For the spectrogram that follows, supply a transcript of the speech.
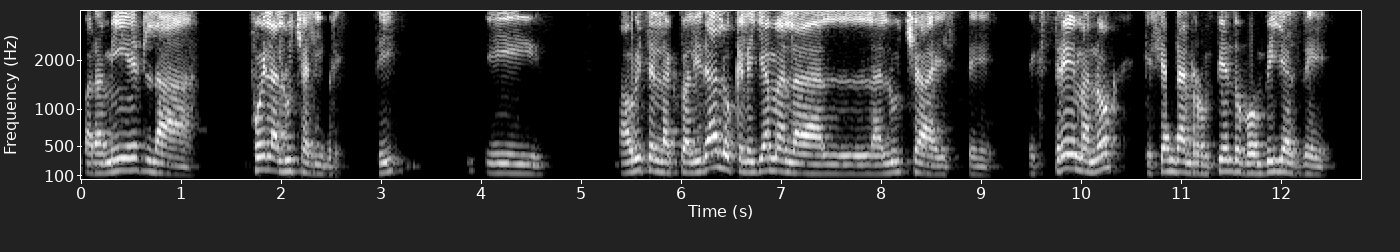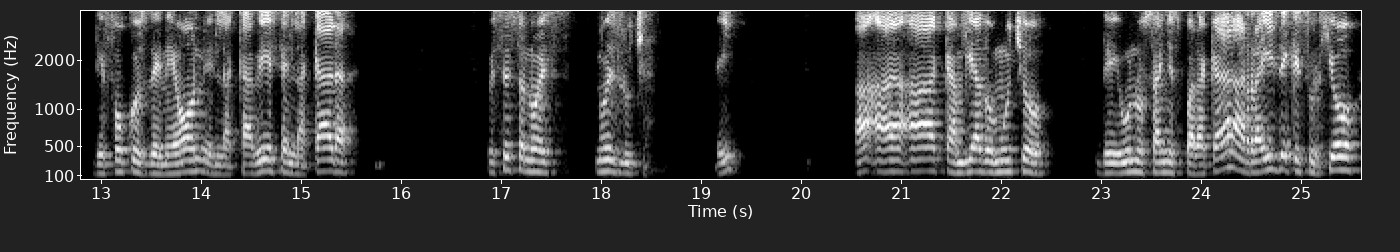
para mí es la, fue la lucha libre, ¿sí? Y ahorita en la actualidad lo que le llaman la, la lucha este, extrema, ¿no? Que se andan rompiendo bombillas de, de, focos de neón en la cabeza, en la cara. Pues eso no es, no es lucha, ¿sí? Ha, ha cambiado mucho de unos años para acá, a raíz de que surgió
